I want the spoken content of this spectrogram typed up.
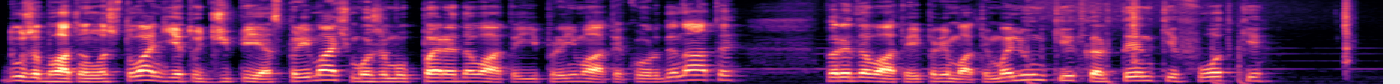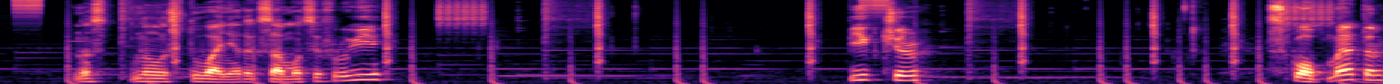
Дуже багато налаштувань. Є тут GPS-приймач, можемо передавати і приймати координати, передавати і приймати малюнки, картинки, фотки. Налаштування так само цифрові. Picture. Scope Meter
